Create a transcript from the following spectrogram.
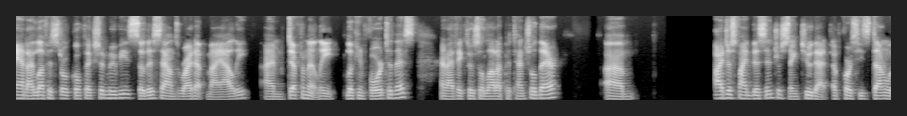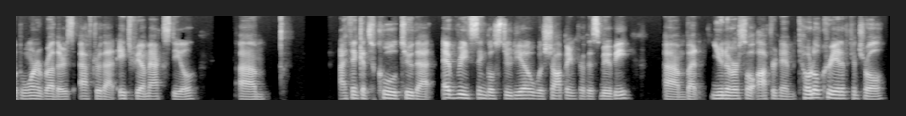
and I love historical fiction movies. So this sounds right up my alley. I'm definitely looking forward to this, and I think there's a lot of potential there. Um, I just find this interesting too. That of course he's done with Warner Brothers after that HBO Max deal. Um, I think it's cool too that every single studio was shopping for this movie, um, but Universal offered him total creative control,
